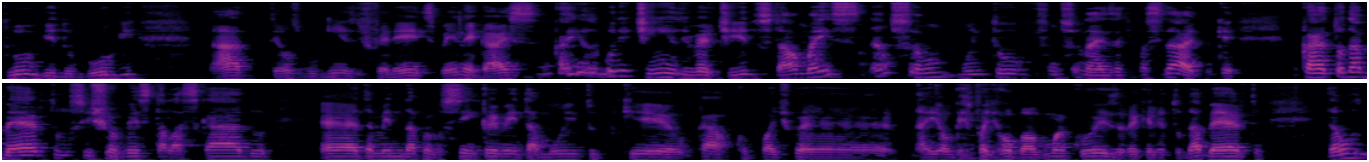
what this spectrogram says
clube do bug, tá? Tem uns buguinhos diferentes, bem legais. São carrinhos bonitinhos, divertidos tal, mas não são muito funcionais aqui para a cidade, porque o carro é todo aberto, se chover está lascado, é, também não dá para você incrementar muito, porque o carro pode. É, aí alguém pode roubar alguma coisa, né, que ele é todo aberto. Então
